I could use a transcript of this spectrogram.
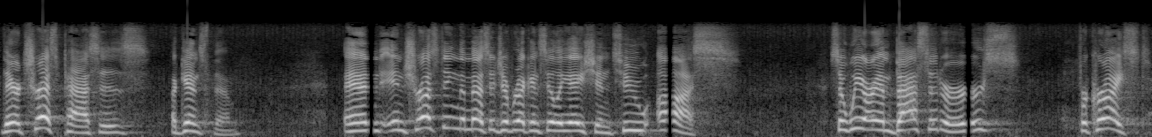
their trespasses against them and entrusting the message of reconciliation to us. So we are ambassadors for Christ.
